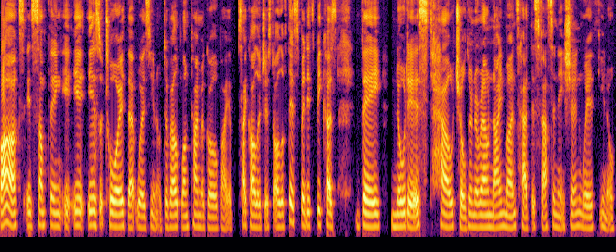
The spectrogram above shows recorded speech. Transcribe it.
box is something it, it is a toy that was you know developed long time ago by a psychologist all of this but it's because they noticed how children around nine months had this fascination with you know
